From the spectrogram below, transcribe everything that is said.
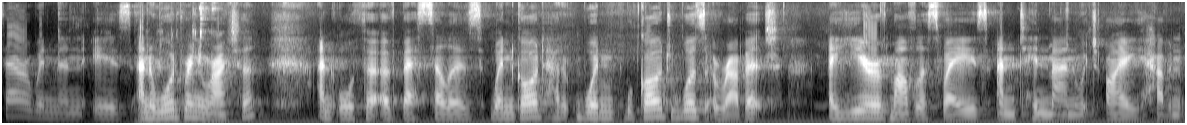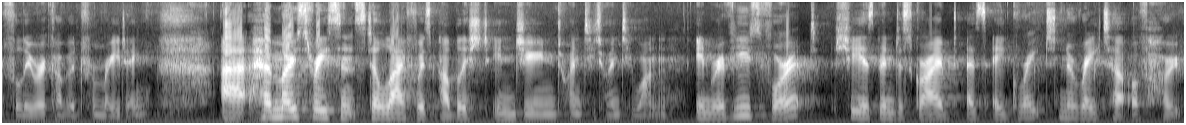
Sarah Winman is an award-winning writer and author of bestsellers When God, had, when God Was a Rabbit, A Year of Marvelous Ways, and Tin Man, which I haven't fully recovered from reading. Uh, her most recent Still Life was published in June 2021. In reviews for it, she has been described as a great narrator of hope,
